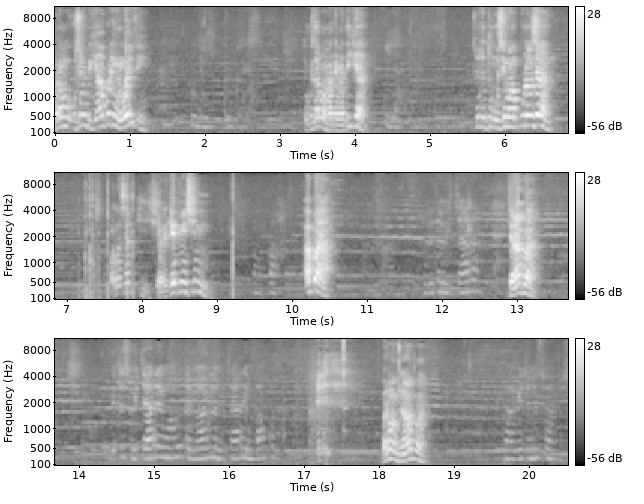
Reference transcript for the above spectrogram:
Orang mau usul bikin apa dengan wifi? Mau tugas. Apa? Matematika? Iya. Sudah tunggu si mama pulang sana. Kepala sakit. Lagi peng sini. Apa? Apa? Beta bicara. Cara apa? Sudah bicara yang mau, tapi mau bilang bicara yang papa. Baru mau bilang apa? Nah, beta ini habis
